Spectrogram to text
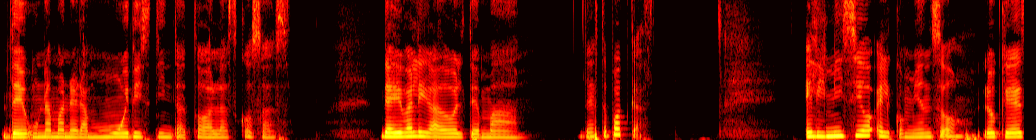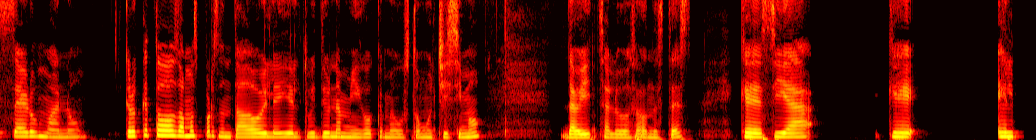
de una manera muy distinta todas las cosas. De ahí va ligado el tema de este podcast. El inicio, el comienzo, lo que es ser humano. Creo que todos damos por sentado. Hoy leí el tweet de un amigo que me gustó muchísimo. David, saludos a donde estés. Que decía que el,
